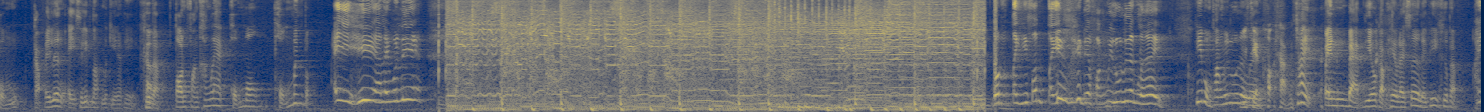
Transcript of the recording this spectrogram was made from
ผมกลับไปเรื่องไอ้สลิปน็อตเมื่อกี้นะพี่ คือแบบตอนฟังครั้งแรกผมมองผมมันแบบ ไอ้เฮียอะไรวะเนี่ย ดนตีส้นตีเลยเดี๋ยวฟังไม่รู้เรื่องเลย พี่ผมฟังไม่รู้เรื่องเลย มีเสียงเคาะถัง ใช่ เป็นแบบเดียวกับเฮลไลเซอร์เลยพี่คือแบบ ไอ้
